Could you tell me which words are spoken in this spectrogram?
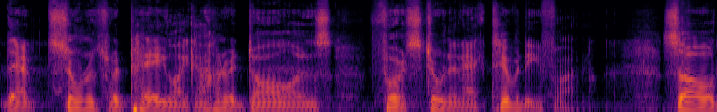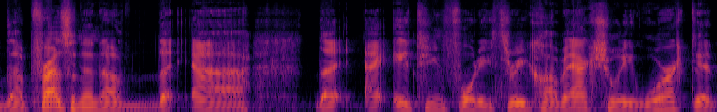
that students would pay like hundred dollars for a student activity fund. So the president of the uh, the uh, 1843 club actually worked it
